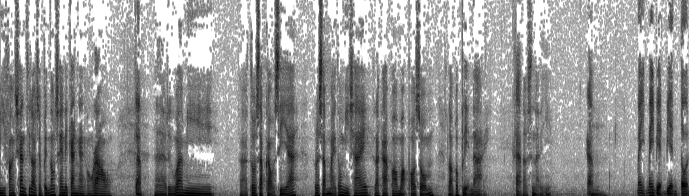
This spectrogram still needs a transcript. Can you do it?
มีฟังก์ชันที่เราจำเป็นต้องใช้ในการงานของเราครับอ่าหรือว่ามีอ่าโทรศัพท์เก่าเสียรศัพท์ใหม่ต้องมีใช้ราคาพอเหมาะพอสม เราก็เปลี่ยนได้ครับ ลักษณะนี้ครับอืมไม่ไม่เบียดเบียนตน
